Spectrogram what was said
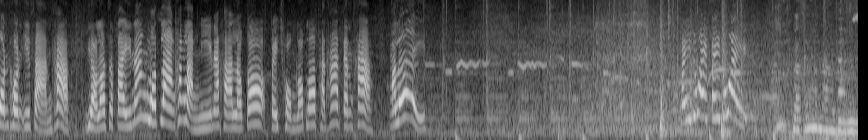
มณฑลอีสานค่ะ เดี๋ยวเราจะไปนั่งรถรางข้างหลังนี้นะคะ แล้วก็ไปชมรอบๆพระธาตุกันค่ะ มาเลย ไปด้วยไปด้วย พระธาตุนาดูน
